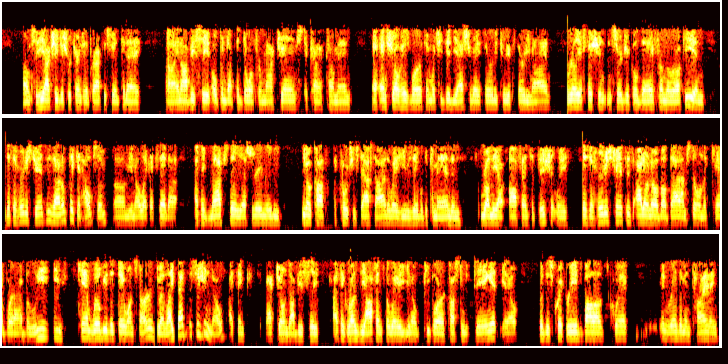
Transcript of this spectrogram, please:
um, so he actually just returned to the practice field today. Uh, and obviously it opened up the door for Mac Jones to kind of come in and, and show his worth in which he did yesterday, 33 of 39. A really efficient and surgical day from the rookie. And does it hurt his chances? I don't think it helps him. Um, you know, like I said, uh, I think Mac's day yesterday maybe, you know, caught the coaching staff's eye the way he was able to command and run the offense efficiently. Does it hurt his chances? I don't know about that. I'm still in the camp where I believe Cam will be the day one starter. Do I like that decision? No. I think Mac Jones obviously I think runs the offense the way, you know, people are accustomed to seeing it, you know, with his quick reads, ball outs quick, in rhythm and timing.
